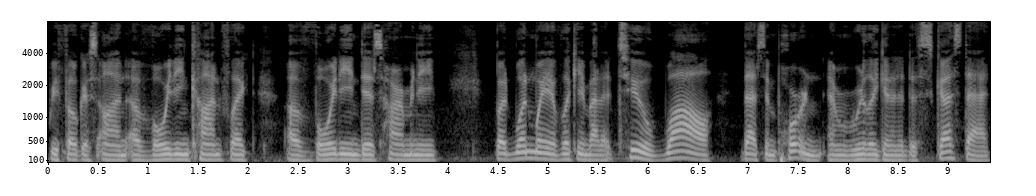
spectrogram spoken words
We focus on avoiding conflict, avoiding disharmony. But one way of looking about it too, while that's important and we're really going to discuss that,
